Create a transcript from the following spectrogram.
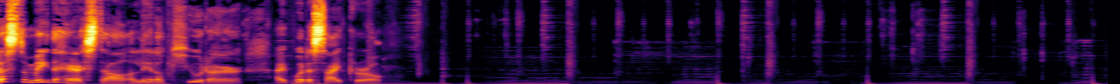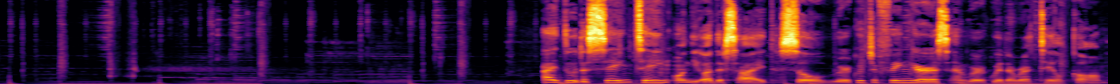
Just to make the hairstyle a little cuter, I put a side curl. I do the same thing on the other side, so work with your fingers and work with a red tail comb.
